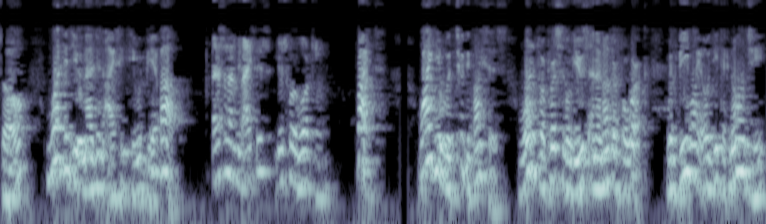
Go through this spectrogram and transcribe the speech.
So, what did you imagine ICT would be about? Personal devices used for working. Right. Why deal with two devices, one for personal use and another for work? With BYOD technology,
